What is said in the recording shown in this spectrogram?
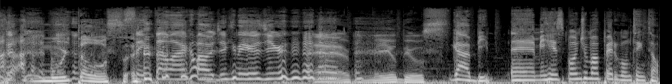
Muita louça. Senta lá, Cláudia, que nem eu digo. É, meu Deus. Gabi, é, me responde uma pergunta então.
